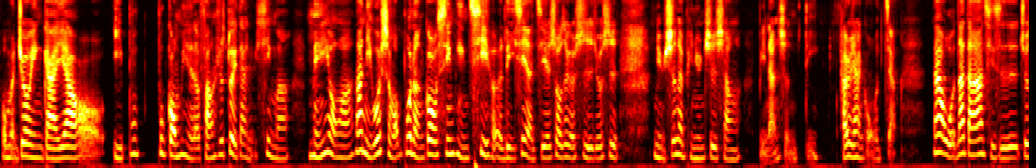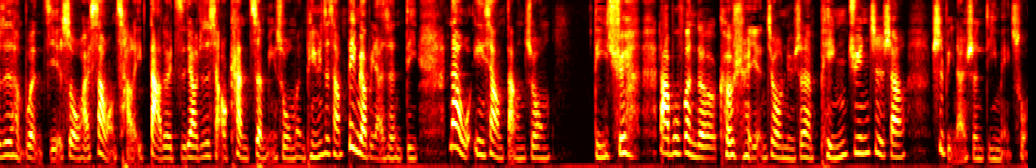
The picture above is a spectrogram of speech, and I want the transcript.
我们就应该要以不不公平的方式对待女性吗？没有啊。那你为什么不能够心平气和、理性的接受这个事实，就是女生的平均智商比男生低？他就这样跟我讲，那我那当然其实就是很不能接受，我还上网查了一大堆资料，就是想要看证明说我们平均智商并没有比男生低。那我印象当中的确，大部分的科学研究，女生的平均智商是比男生低，没错。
